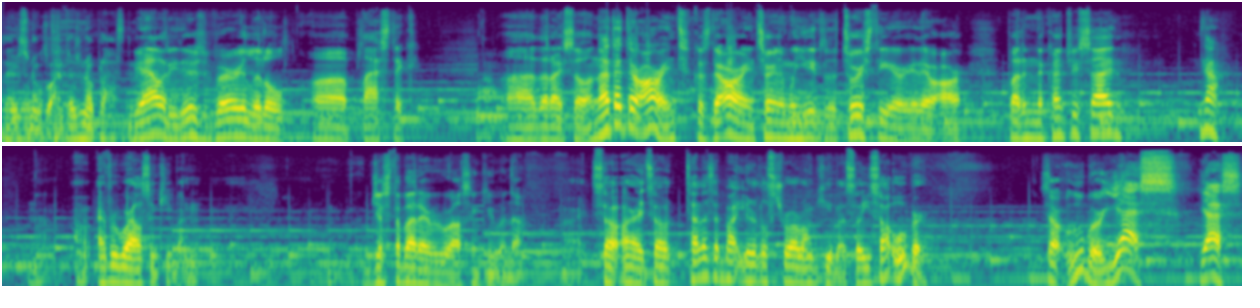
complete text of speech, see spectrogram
There's no there's no plastic. In reality, there's very little uh, plastic uh, that I saw. Not that there aren't, because there are, and certainly when you get to the touristy area, there are. But in the countryside, no. No. Uh, everywhere else in Cuba. Just about everywhere else in Cuba, no. All right. So all right. So tell us about your little stroll around Cuba. So you saw Uber. So Uber, yes, yes.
